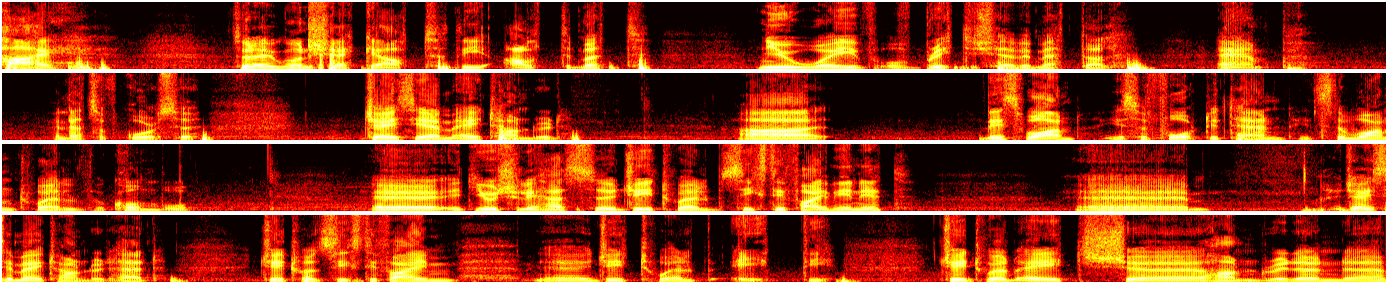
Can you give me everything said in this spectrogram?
Hi! Today we're going to check out the ultimate new wave of British heavy metal amp. And that's of course a JCM 800. Uh, this one is a 4010, it's the 112 combo. Uh, it usually has a G1265 in it. Um, JCM 800 had G12 65, uh, G12 80, G12 H100 and uh,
